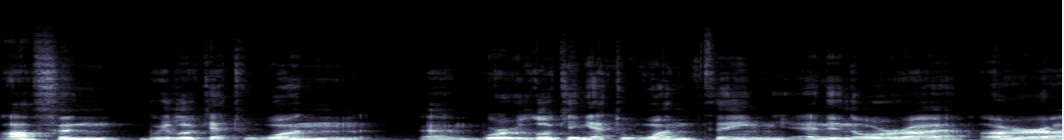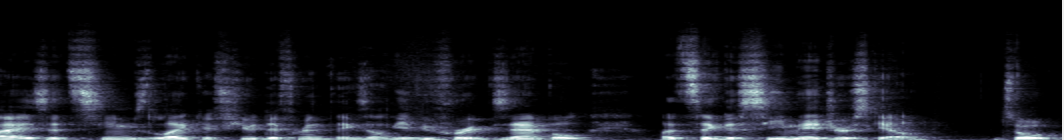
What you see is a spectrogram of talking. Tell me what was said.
often we look at one, um, we're looking at one thing, and in our, our eyes, it seems like a few different things. I'll give you, for example, let's take the C major scale. So,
